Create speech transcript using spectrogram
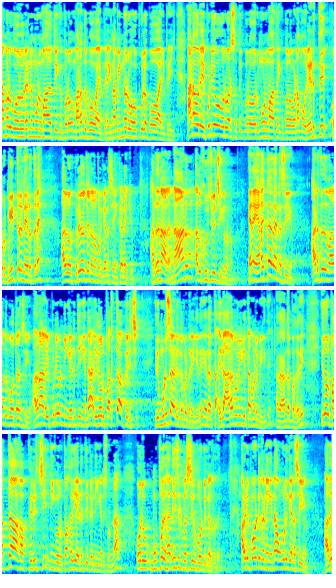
நம்மளுக்கு ஒரு ரெண்டு மூணு மாதத்துக்கு பிறகு மறந்து போக வாய்ப்பு இருக்கு. நம்ம இன்னொரு வகுப்புக்குள்ளே போக வாய்ப்பு இருக்கு. ஆனால் ஒரு எப்படியோ ஒரு வருஷத்துக்கு பிறகு ஒரு மூணு மாதத்துக்கு பிறகு நம்ம ஒரு எடுத்து ஒரு மீட்டர் நேரத்தில் அதில் ஒரு பிரயோஜனம் நம்மளுக்கு என்ன செய்யும்? கிடைக்கும். அதனால் நானும் அதை குறித்து வச்சுக்கணும். ஏன்னா எனக்கும் அதை என்ன செய்யும்? அடுத்தது மறந்து போத்தான் செய்யும். அதனால் இப்படி ஒன்று நீங்கள் எடுத்தீங்கன்னா இது ஒரு பத்தா பிரிச்சு. இது முழுசாக எடுக்கப்பட்டிருக்குது. ஏன்னா இதில் அரபு மிக்கு தமிழ் மிக்குது அது அந்த பகுதி. இது ஒரு பத்தாக பிரித்து நீங்கள் ஒரு பகுதி எடுத்துக்கிட்டீங்கன்னு சொன்னால் ஒரு முப்பது ஹதீஸுக்கு ஃபஸ்ட்டுக்கு போட்டுக்கிறது அப்படி போட்டுக்கிட்டீங்கன்னா உங்களுக்கு என்ன செய்யும்? அது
